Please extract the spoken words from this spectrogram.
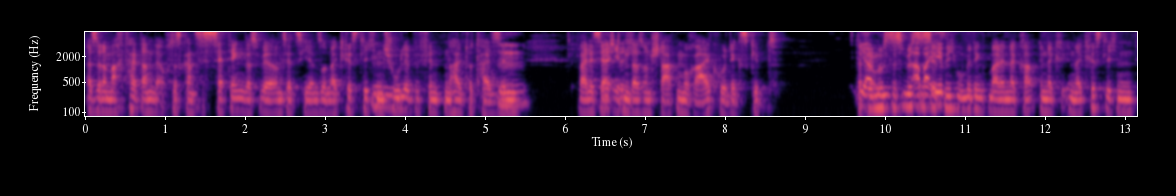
also da macht halt dann auch das ganze Setting, dass wir uns jetzt hier in so einer christlichen Mhm. Schule befinden, halt total Sinn, Mhm. weil es ja Richtig. eben da so einen starken Moralkodex gibt. Dafür Ja, muss es, müsste es jetzt eben- nicht unbedingt mal in der, in der, in der christlichen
